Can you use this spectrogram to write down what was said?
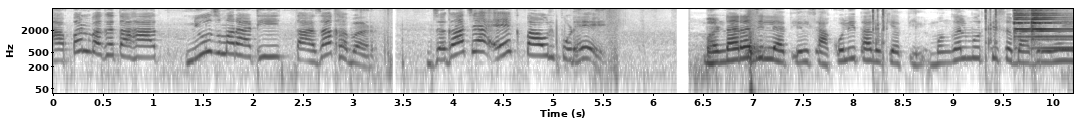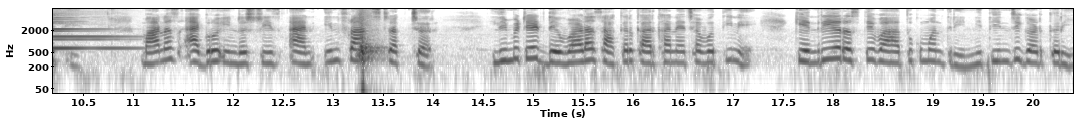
आपण बघत आहात न्यूज मराठी ताजा खबर. जगाच्या एक पाऊल पुढे. भंडारा जिल्ह्यातील साकोली तालुक्यातील मंगलमूर्ती सभागृह येथे Manas agro industries and infrastructure limited Devwada साखर कारखान्याच्या वतीने केंद्रीय रस्ते वाहतूक मंत्री नितीनजी गडकरी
